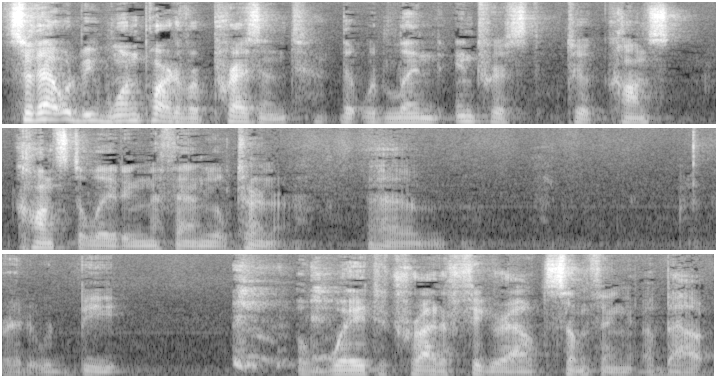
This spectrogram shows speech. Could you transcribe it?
So that would be one part of a present that would lend interest to const- constellating Nathaniel Turner. Um, right, it would be a way to try to figure out something about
